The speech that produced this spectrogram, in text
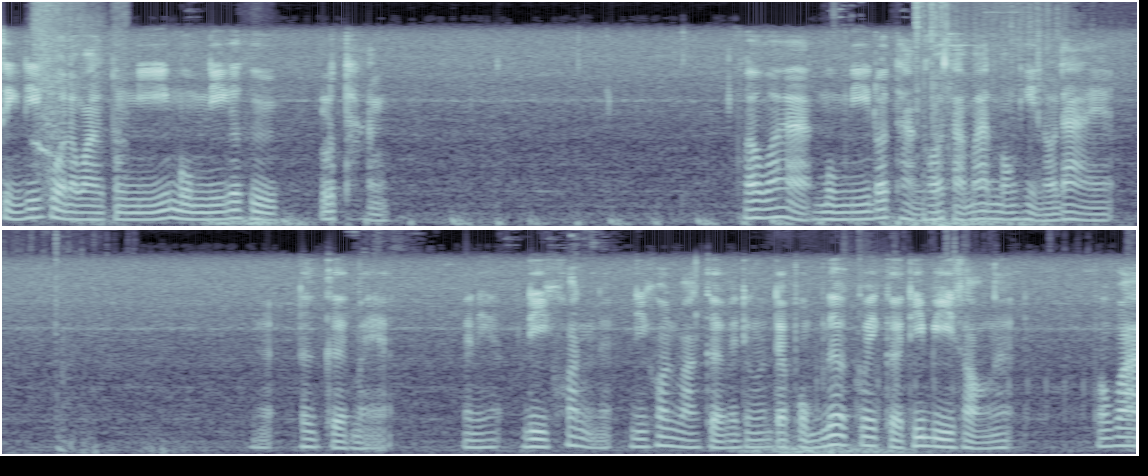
สิ่งที่ควรระวังตรงนี้มุมนี้ก็คือรถถัง เพราะว่ามุมนี้รถถังเขาสามารถมองเห็นเราได้ฮะเนี่ยเลิกเกิดใหม่อะอันนี้ดีคอนนะดีคอนวางเกิดไว้ตรงนั้นแต่ผมเลือกไว้เกิดที่ B2 นะเพราะว่า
